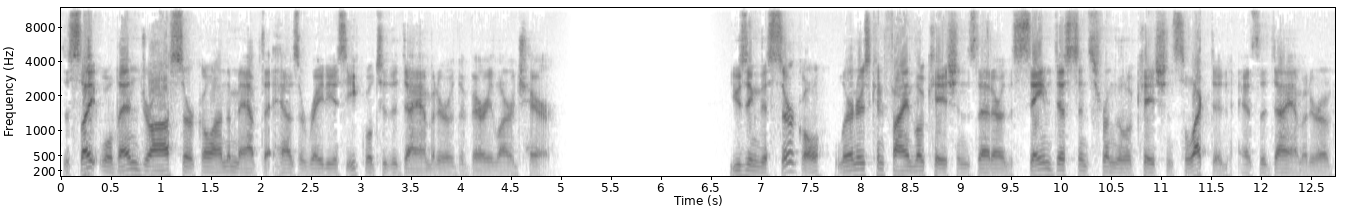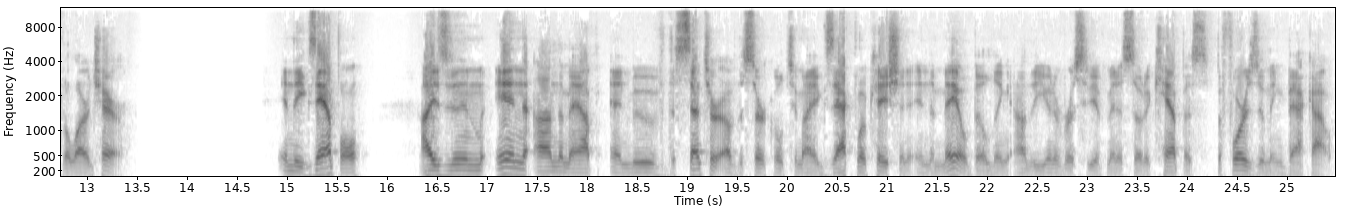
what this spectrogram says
The site will then draw a circle on the map that has a radius equal to the diameter of the very large hair. Using this circle, learners can find locations that are the same distance from the location selected as the diameter of the large hair. In the example, I zoom in on the map and move the center of the circle to my exact location in the Mayo building on the University of Minnesota campus before zooming back out.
